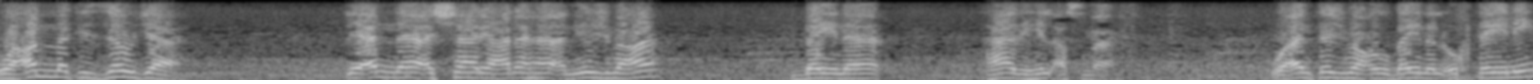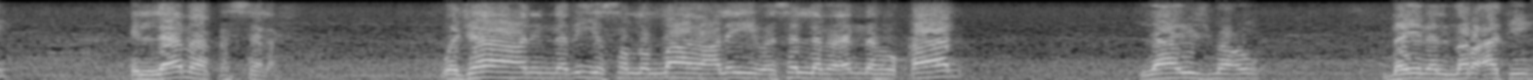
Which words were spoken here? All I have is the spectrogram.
وعمة الزوجة لأن الشارع نهى أن يجمع بين هذه الأصناف. وأن تجمعوا بين الأختين إلا ما قد وجاء عن النبي صلى الله عليه وسلم أنه قال لا يجمع بين المرأة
